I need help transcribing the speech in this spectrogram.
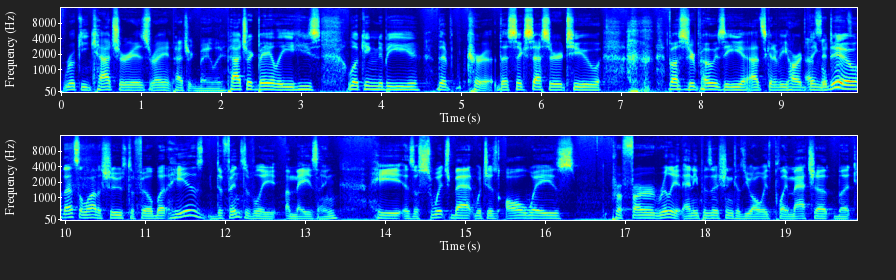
rookie catcher is, right? Patrick Bailey. Patrick Bailey. He's looking to be the the successor to Buster Posey. That's going to be a hard thing That's to do. That's, that's a lot of shoes to fill, but he is defensively amazing. He is a switch bat, which is always preferred, really, at any position because you always play matchup. But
